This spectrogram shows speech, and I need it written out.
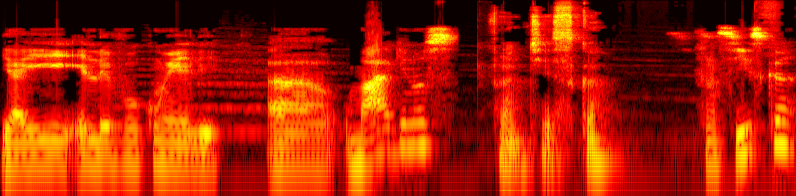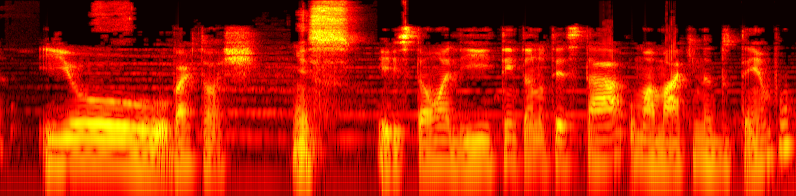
E aí ele levou com ele ah, o Magnus, Francisca. Francisca e o Bartosz. Isso. Eles estão ali tentando testar uma máquina do tempo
